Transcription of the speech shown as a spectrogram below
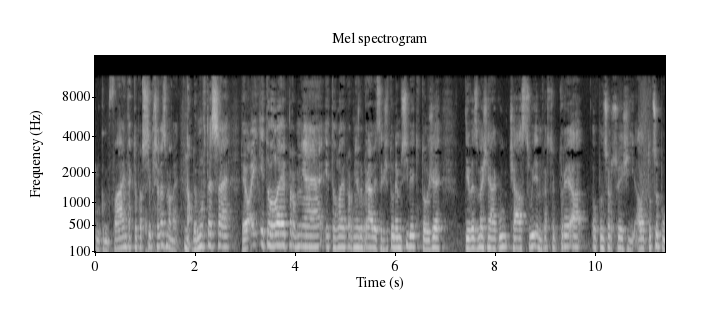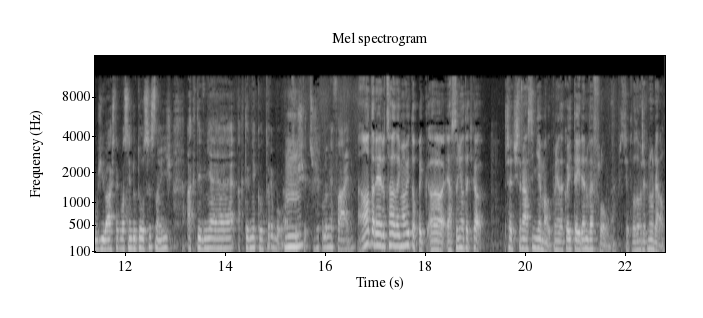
klukům, fajn, tak to prostě převezmeme. No. Domluvte se, jo, a i tohle je pro mě, i tohle je pro mě dobrá věc, takže to nemusí být to, že ty vezmeš nějakou část své infrastruktury a open sourceuješ ji, ale to, co používáš, tak vlastně do toho se snažíš aktivně, aktivně kontribuovat, hmm. což, je, což je podle mě fajn. No, tady je docela zajímavý topik. Uh, já jsem měl teďka před 14 dněma, úplně takový týden ve Flow, ne? prostě to o tom řeknu dál.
